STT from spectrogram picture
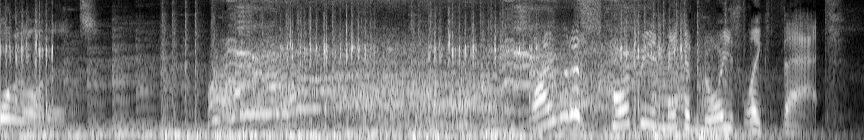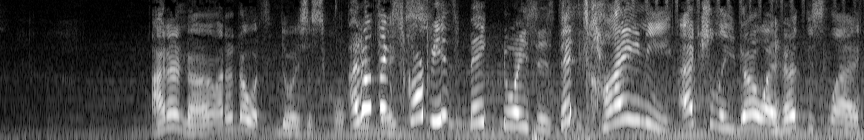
Water on it. Why would a scorpion make a noise like that? I don't know. I don't know what noise a scorpion I don't think makes. scorpions make noises. They're tiny! Actually, no, I heard this like.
